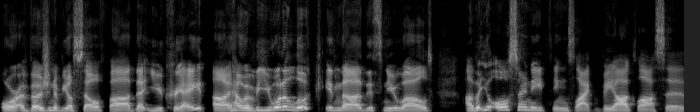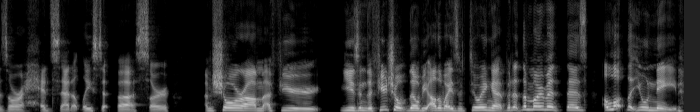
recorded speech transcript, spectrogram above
or a version of yourself uh, that you create, uh, however you want to look in uh, this new world. Uh, but you'll also need things like VR glasses or a headset, at least at first. So I'm sure um, a few years in the future, there'll be other ways of doing it. But at the moment, there's a lot that you'll need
